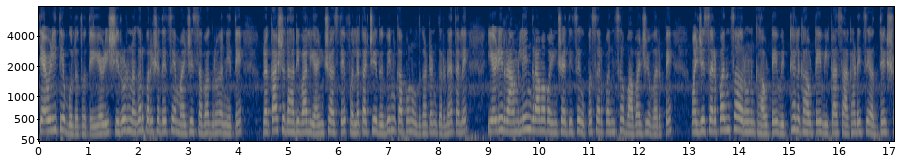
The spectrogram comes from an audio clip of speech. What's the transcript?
त्यावेळी ते बोलत होते. यावेळी शिरूर नगर परिषदेचे माजी सभागृह नेते प्रकाश धारीवाल यांच्या हस्ते फलकाची रिबिन कापून उद्घाटन करण्यात आले. यावेळी रामलिंग ग्रामपंचायतीचे उपसरपंच बाबाजी वरपे माजी सरपंच अरुण घावटे विठ्ठल घावटे विकास आघाडीचे अध्यक्ष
